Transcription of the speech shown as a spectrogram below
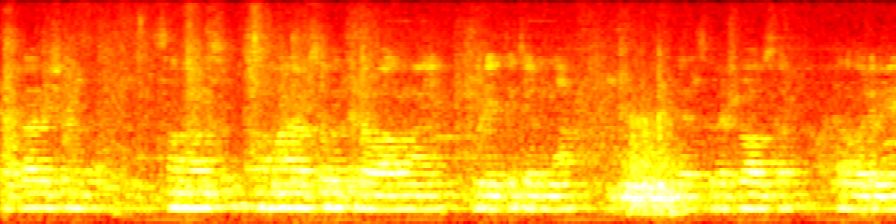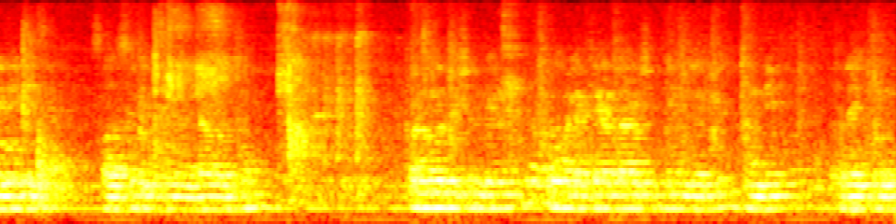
പ്രകാശം സമ്മാനോത്സവത്തിന്റെ ഭാഗമായി ഇവിടെ എത്തിച്ചേരുന്ന ഏഹ്, സുരേഷ് ബാബു സർ അതുപോലെ വേദിയിൽ സദസ്സിലിരിക്കുന്ന എല്ലാവർക്കും കണ്ണൂർ വിഷന്റെയും അതുപോലെ കേരള വിഷന്റെയും പേരിൽ നന്ദി അറിയിക്കുന്നു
